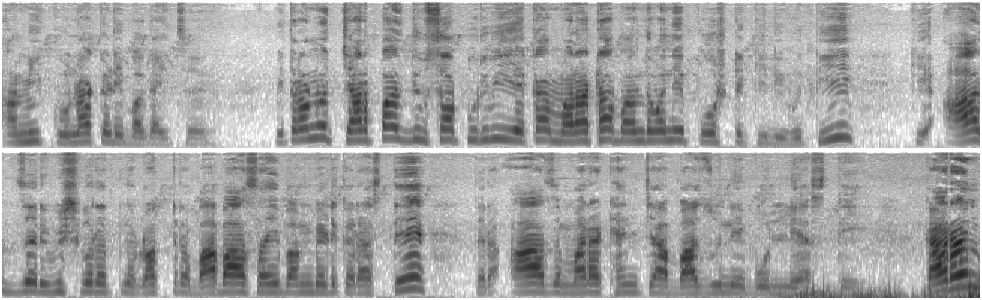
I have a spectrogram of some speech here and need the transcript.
आम्ही कोणाकडे बघायचं? मित्रांनो चार पाच दिवसापूर्वी एका मराठा बांधवाने पोस्ट केली होती की आज जर विश्वरत्न डॉक्टर बाबासाहेब आंबेडकर असते तर आज मराठ्यांच्या बाजूने बोलले असते. कारण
